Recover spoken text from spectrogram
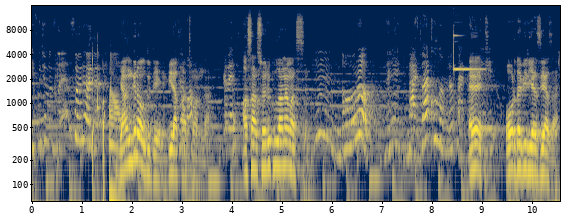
İpucumuz ne? Söyle hadi. Yangın oldu diyelim bir apartmanda. Evet. Asansörü kullanamazsın. Hmm, doğru. Ne? Merdiven kullanırım merdiven Evet. değil. Orada bir yazı yazar.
